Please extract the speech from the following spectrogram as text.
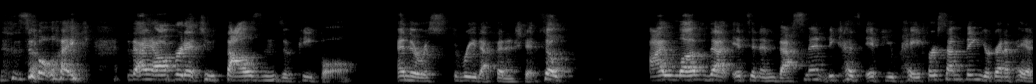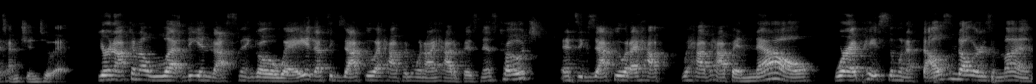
So like i offered it to thousands of people and there was three that finished it. So i love that it's an investment because if you pay for something you're going to pay attention to it. You're not going to let the investment go away. That's exactly what happened when i had a business coach and it's exactly what i have have happened now where i pay someone a thousand dollars a month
